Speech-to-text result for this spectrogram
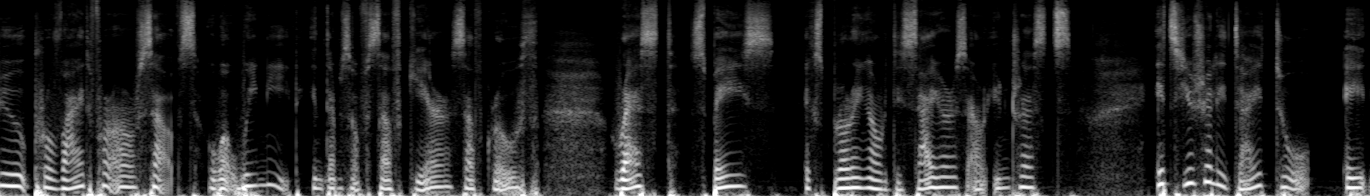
to provide for ourselves what we need in terms of self care, self growth, rest, space, exploring our desires, our interests, it's usually tied to a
